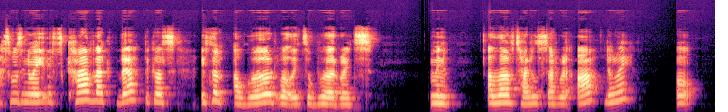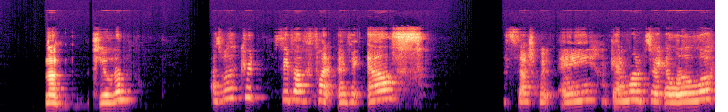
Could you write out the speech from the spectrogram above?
I suppose in a way it's kind of like that because it's not a word. Well, it's a word, but it's I mean a lot of titles start with a, don't they? Oh, not a few of them. As well, I could see if I can find anything else. It starts with A. Okay, I'm going to take a little look.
